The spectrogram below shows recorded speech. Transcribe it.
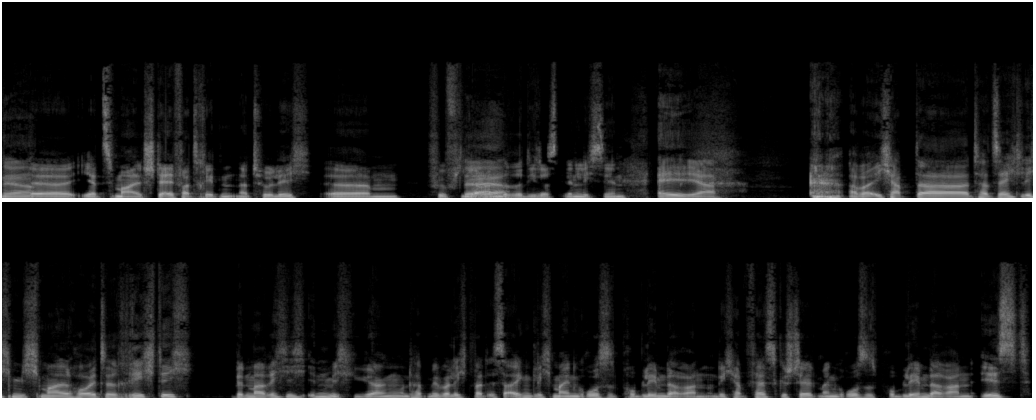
Ja. Äh, jetzt mal stellvertretend natürlich ähm, für viele ja, andere, die das ähnlich sehen. Ey, ja. Aber ich habe da tatsächlich mich mal heute richtig, bin mal richtig in mich gegangen und habe mir überlegt, was ist eigentlich mein großes Problem daran? Und ich habe festgestellt, mein großes Problem daran ist,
